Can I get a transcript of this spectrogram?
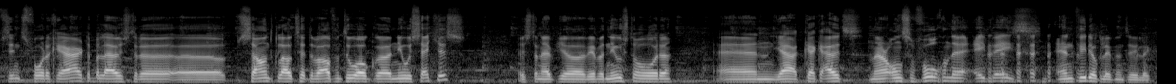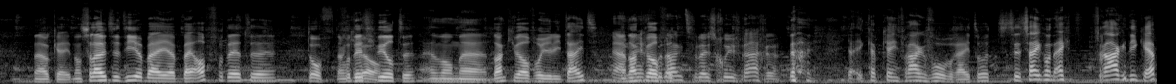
sinds vorig jaar te beluisteren. Op Soundcloud zetten we af en toe ook eh, nieuwe setjes. Dus dan heb je weer wat nieuws te horen. En ja, kijk uit naar onze volgende EP's en videoclip natuurlijk. Nou oké, dan sluiten we het hierbij bij af voor dit, eh, Tof, voor dit gedeelte. En dan eh dankjewel voor jullie tijd. Ja, en dankjewel bedankt voor deze goede vragen. ja, ik heb geen vragen voorbereid hoor. Het- zijn gewoon echt vragen die ik heb,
